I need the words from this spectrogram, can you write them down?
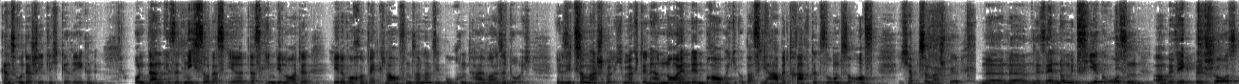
ganz unterschiedlich geregelt. Und dann ist es nicht so, dass ihr, dass Ihnen die Leute jede Woche weglaufen, sondern sie buchen teilweise durch. Wenn Sie zum Beispiel, ich möchte den Herrn Neuen, den brauche ich übers Jahr betrachtet so und so oft. Ich habe zum Beispiel eine, eine, eine Sendung mit vier großen äh, Bewegtbildshows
